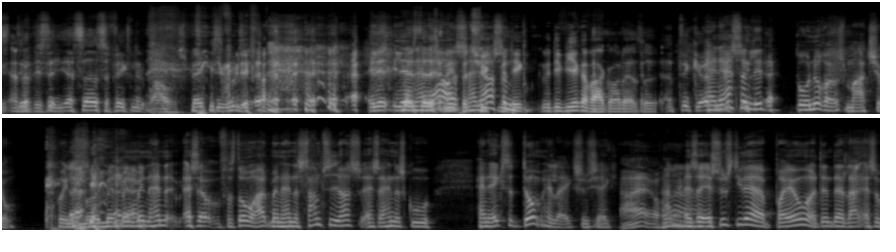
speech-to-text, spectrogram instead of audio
Ikke? Altså, det sådan, Jeg sad og så fik sådan et, wow, spæk, det, det det, er eller, eller han stedet er også- for han er tyk, men det, det virker bare godt, altså. det Han det. er sådan lidt bunderøvs macho, på en eller anden måde. Men, men, men han, altså, forstå mig ret, men han er samtidig også, altså han er sgu, han er ikke så dum heller ikke, synes jeg ikke. Nej, overhovedet. Altså, jeg synes, de der breve og den der lang... Altså,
